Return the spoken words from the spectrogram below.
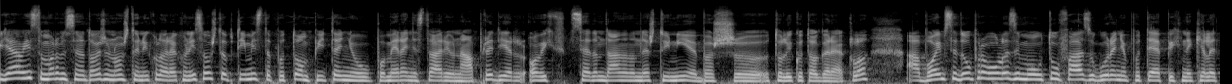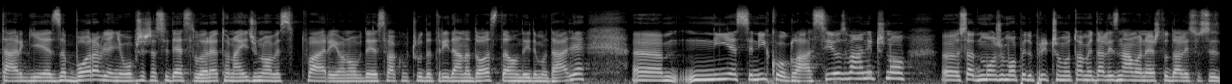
ja isto moram da se nadovežem ono što je Nikola rekao. Nisam uopšte optimista po tom pitanju pomeranja stvari u napred, jer ovih sedam dana nam nešto i nije baš uh, toliko toga reklo. A bojim se da upravo ulazimo u tu fazu guranja po tepih, neke letargije, zaboravljanja uopšte šta se desilo. Jer eto, naiđu nove stvari, ono ovde je svakog čuda tri dana dosta, onda idemo dalje. Um, nije se niko oglasio zvanično. Uh, sad možemo opet da pričamo o tome da li znamo nešto, da li su se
